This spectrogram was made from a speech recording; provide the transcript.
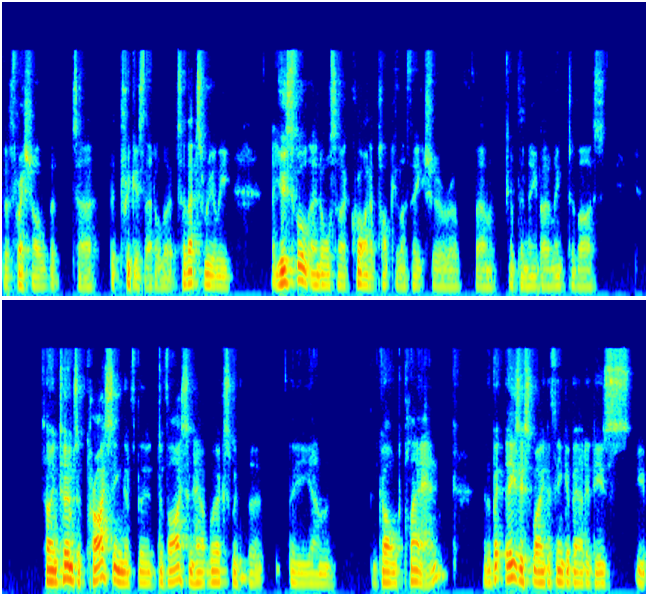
the threshold that uh, that triggers that alert. So that's really useful and also quite a popular feature of um, of the Nebo Link device. So in terms of pricing of the device and how it works with the the um, gold plan, the easiest way to think about it is you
